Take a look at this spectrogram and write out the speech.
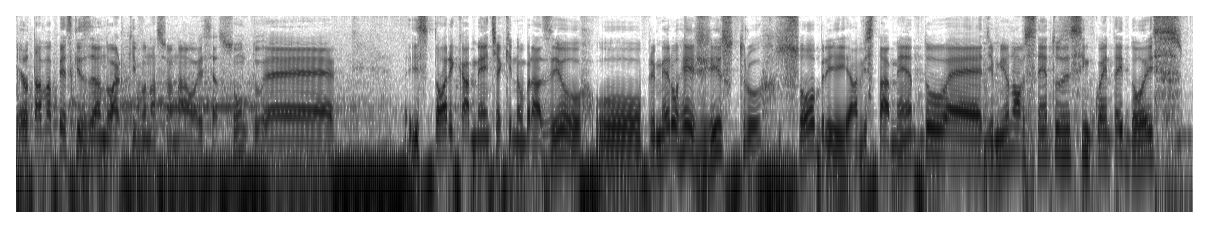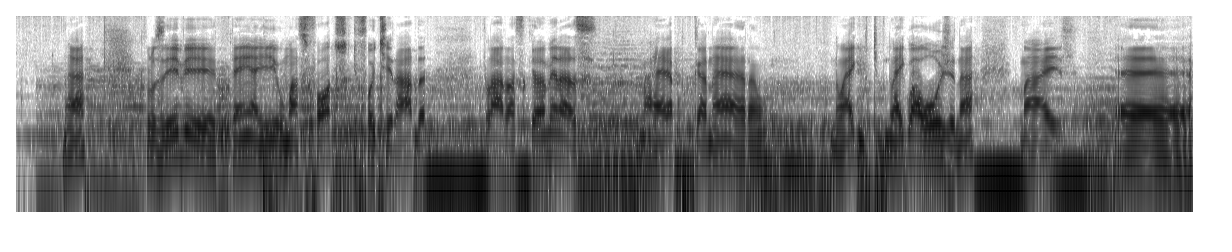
Eu tava pesquisando o Arquivo Nacional esse assunto. É historicamente aqui no Brasil, o primeiro registro sobre avistamento é de 1952, né? Inclusive tem aí umas fotos que foi tirada. Claro, as câmeras na época, né, eram não é, não é igual hoje, né? Mas é,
